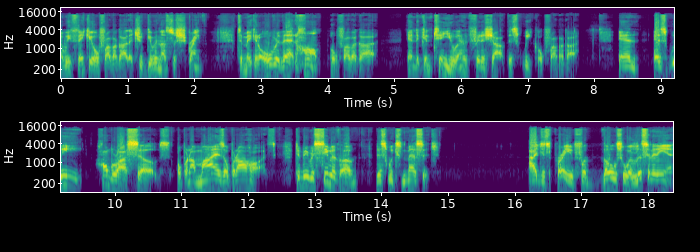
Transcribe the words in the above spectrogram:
And we thank you, oh Father God, that you've given us the strength to make it over that hump, oh Father God, and to continue and finish out this week, oh Father God. And as we humble ourselves, open our minds, open our hearts to be receivers of this week's message, I just pray for those who are listening in.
